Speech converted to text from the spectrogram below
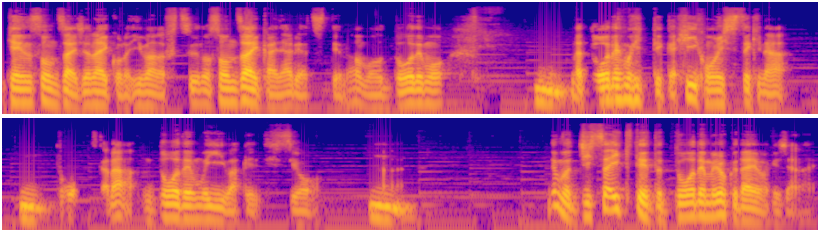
現存在じゃないこの今の普通の存在界にあるやつっていうのはもうどうでも、うん。まあどうでもいいっていうか非本質的なうん。ところですから、どうでもいいわけですよ。うん。でも実際生きてるとどうでもよくないわけじゃない。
